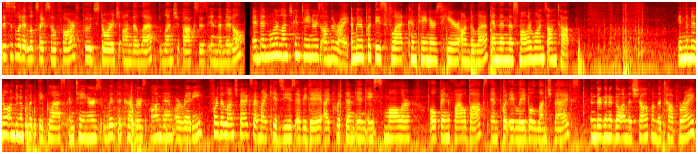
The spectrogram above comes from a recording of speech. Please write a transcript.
This is what it looks like so far. Food storage on the left, lunch boxes in the middle, and then more lunch containers on the right. I'm gonna put these flat containers here on the left, and then the smaller ones on top. In the middle, I'm gonna put the glass containers with the covers on them already. For the lunch bags that my kids use every day, I put them in a smaller open file box and put a label lunch bags. And they're gonna go on the shelf on the top right,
